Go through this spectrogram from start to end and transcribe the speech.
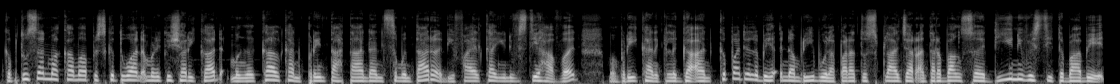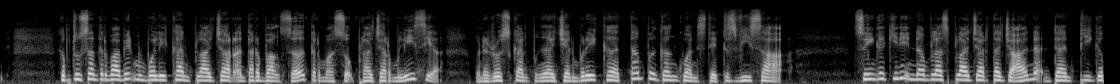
keputusan Mahkamah Persekutuan Amerika Syarikat mengekalkan perintah tahanan sementara difailkan Universiti Harvard memberikan kelegaan kepada lebih 6,800 pelajar antarabangsa di Universiti Terbabit. Keputusan terbabit membolehkan pelajar antarabangsa termasuk pelajar Malaysia meneruskan pengajian mereka tanpa gangguan status visa. Sehingga kini 16 pelajar tajaan dan 38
